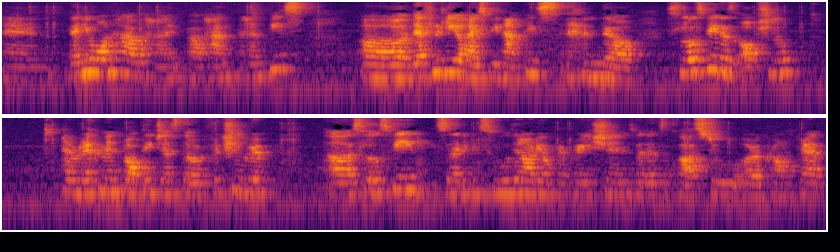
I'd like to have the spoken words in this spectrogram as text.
And then you want to have a hand, a hand, handpiece. Uh, definitely a high-speed handpiece. And uh, slow speed is optional. I would recommend probably just the friction grip uh, slow speed so that you can smoothen out your preparations, whether it's a class 2 or a crown prep.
